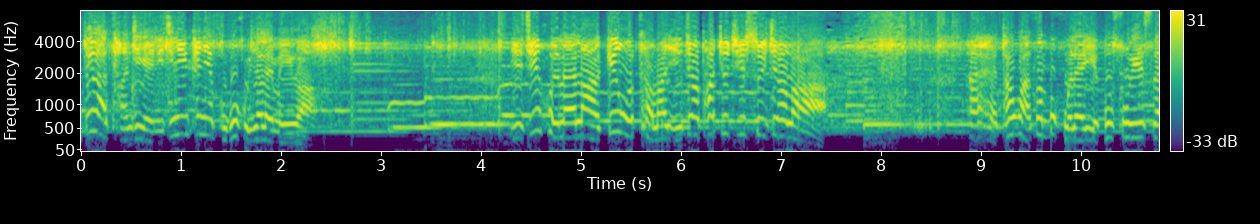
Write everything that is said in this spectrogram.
对了，堂姐，你今天看见婆婆回家来没有啊？已经回来了，跟我吵了一架，她就去睡觉了。哎，她晚上不回来也不说一声，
